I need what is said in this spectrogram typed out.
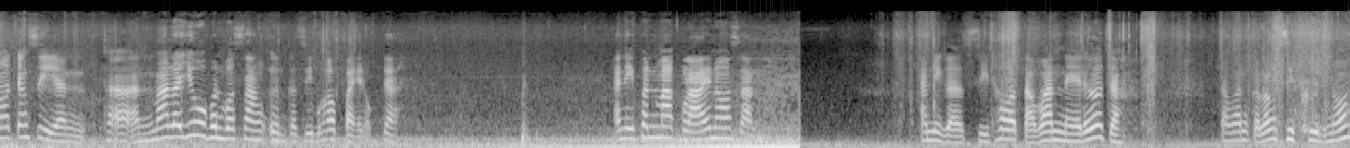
นอกจังเสียนถ้าอันมาลายูเพิ่นบ่สั่งเอิ่นก็สิบ่เอาไปดอกจ้ะอันนี้เพิ่นมากหลายเนาะสันอันนี้ก็สีทอดตะวันแน่เด้อจ้ะตะวันกำลังสิขึ้นเนาะ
